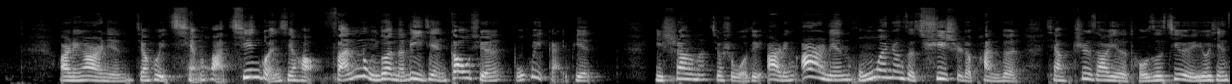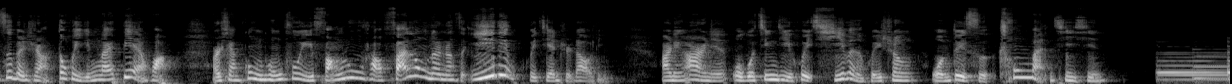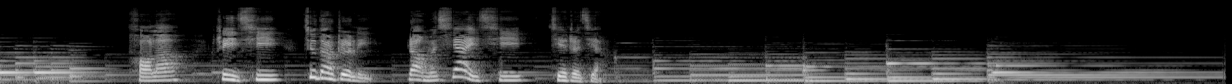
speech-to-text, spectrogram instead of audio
二零二二年将会强化监管信号，反垄断的利剑高悬，不会改变。以上呢，就是我对二零二二年宏观政策趋势的判断。像制造业的投资、就业优先、资本市场都会迎来变化。而像共同富裕、房住少、繁荣的政策一定会坚持到底。二零二二年，我国经济会企稳回升，我们对此充满信心。好了，这一期就到这里，让我们下一期接着讲。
